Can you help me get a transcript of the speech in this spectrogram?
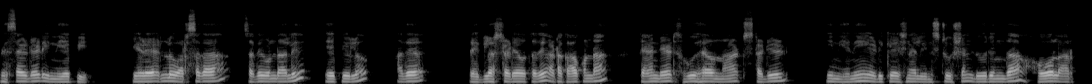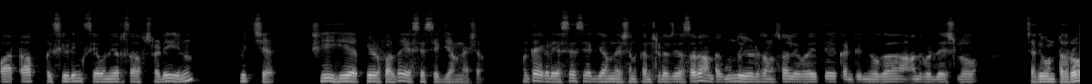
resided in AP. ఏడేళ్ళు వరుసగా చదివి ఉండాలి ఏపీలో. అదే రెగ్యులర్ స్టడీ అవుతుంది. అట కాకుండా candidates who have not studied in any educational institution during the whole or part of preceding seven years of study in which she he appeared for the SS examination. అంటే ఇక్కడ ఎస్ఎస్ ఎగ్జామినేషన్ కన్సిడర్ చేస్తారో. అంతకుముందు ఏడు సంవత్సరాలు ఎవరైతే కంటిన్యూగా ఆంధ్రప్రదేశ్‌లో చదివి ఉంటారో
